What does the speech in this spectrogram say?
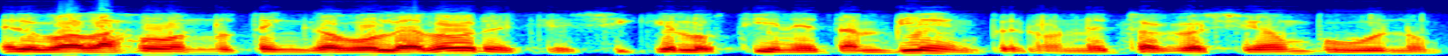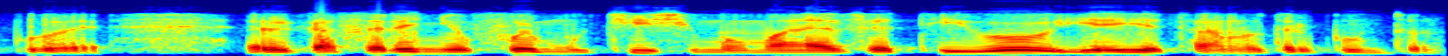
el Badajoz no tenga goleadores, que sí que los tiene también, pero en esta ocasión, pues bueno, pues el cacereño fue muchísimo más efectivo y ahí están los tres puntos.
